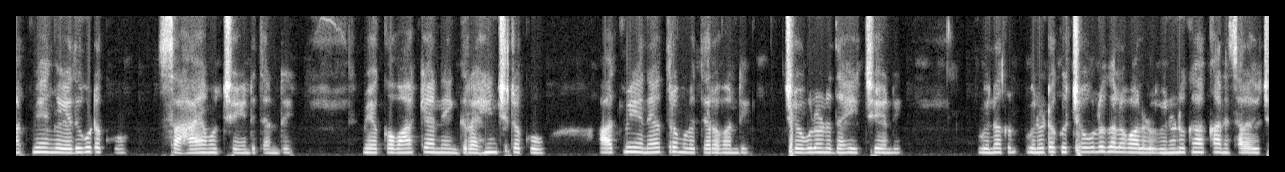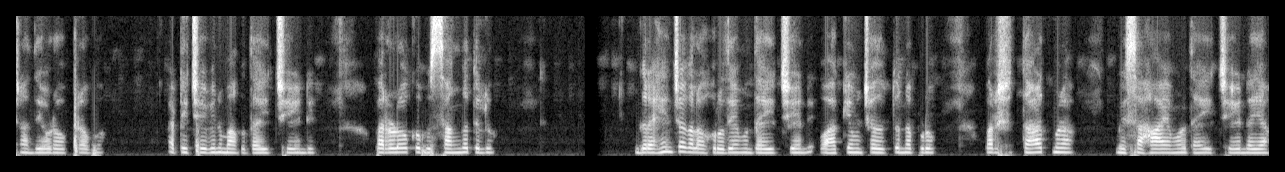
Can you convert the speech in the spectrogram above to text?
ఆత్మీయంగా ఎదుగుటకు సహాయము చేయండి తండ్రి. మీ యొక్క వాక్యాన్ని గ్రహించుటకు ఆత్మీయ నేత్రములు తెరవండి. చెవులను దయచేయండి వినక వినుటకు చెవులు గల వాళ్ళు వినుడుగా కానీ సెలవిచ్చిన దేవుడవు ప్రభు. అట్టి చెవిని మాకు దయచేయండి. పరలోకపు సంగతులు గ్రహించగల హృదయం దయచేయండి. వాక్యం చదువుతున్నప్పుడు పరిశుద్ధాత్ముల మీ సహాయము దయచేయండి అయ్యా.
